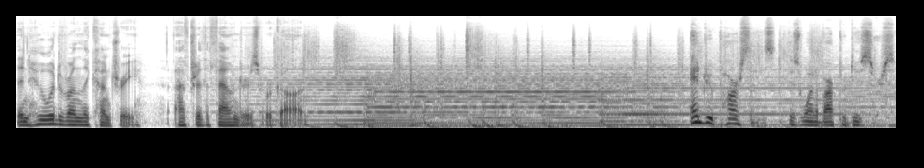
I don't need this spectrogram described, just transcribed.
then who would run the country after the founders were gone? Andrew Parsons is one of our producers.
